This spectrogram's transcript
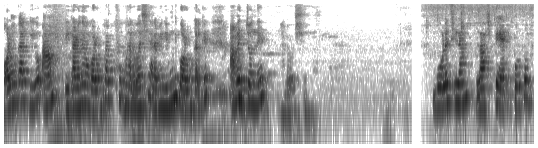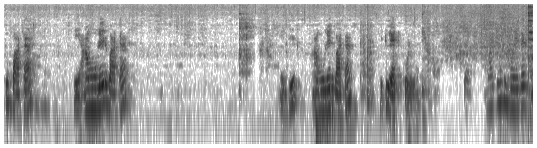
গরমকাল প্রিয় আম। এই কারণে আমার গরমকাল খুব ভালোবাসি আর আমি এমনি গরমকালকে আমের জন্যে ভালোবাসি। বলেছিলাম লাস্টে অ্যাড করব একটু বাটার। এই আমুলের বাটার এই যে আমুলের বাটার একটু অ্যাড করলাম। আমার কিন্তু হয়ে গেছে,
